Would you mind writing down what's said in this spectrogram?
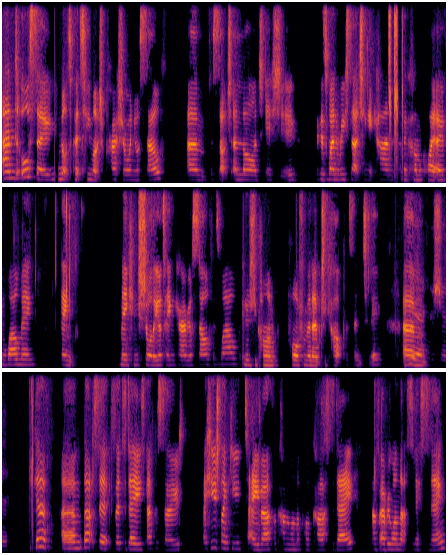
And also, not to put too much pressure on yourself um, for such a large issue, because when researching, it can become quite overwhelming. I think making sure that you're taking care of yourself as well, because you can't pour from an empty cup, essentially. Um, yeah, for sure. Yeah, um, that's it for today's episode. A huge thank you to Ava for coming on the podcast today and for everyone that's listening.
